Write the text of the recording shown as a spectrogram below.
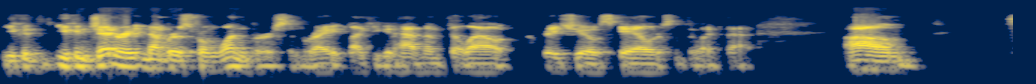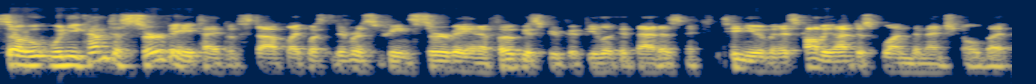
You can you can generate numbers from one person, right? Like you can have them fill out ratio scale or something like that. Um, so when you come to survey type of stuff, like what's the difference between survey and a focus group? If you look at that as a continuum, and it's probably not just one dimensional, but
